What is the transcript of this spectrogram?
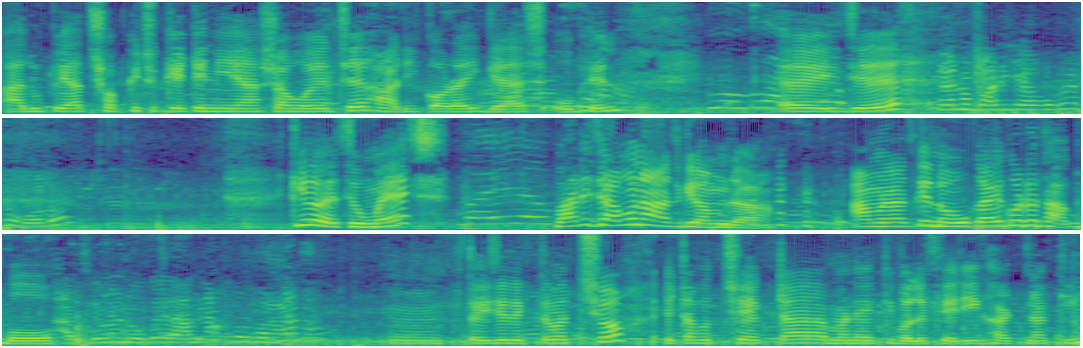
আলু পেঁয়াজ সব কিছু কেটে নিয়ে আসা হয়েছে। হাঁড়ি কড়াই গ্যাস ওভেন। এই যে কি হয়েছে উমেশ? বাড়ি যাব না আজকে আমরা। আমরা আজকে নৌকায় করে থাকব। তো? এই যে দেখতে পাচ্ছ এটা হচ্ছে একটা মানে কি বলে ফেরি ঘাট নাকি?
